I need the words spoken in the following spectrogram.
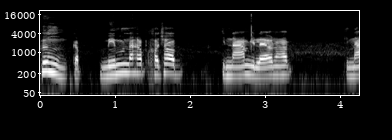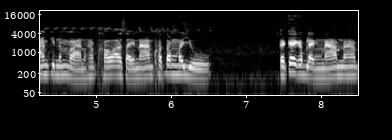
พึ่งกับมิมนะครับเขาชอบกินน้ำอยู่แล้วนะครับ กินน้ำกินน้ำหวานครับเขาอาศัยน้ำเขาต้องมาอยู่ใกล้ๆกับแหล่งน้ำนะครับ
